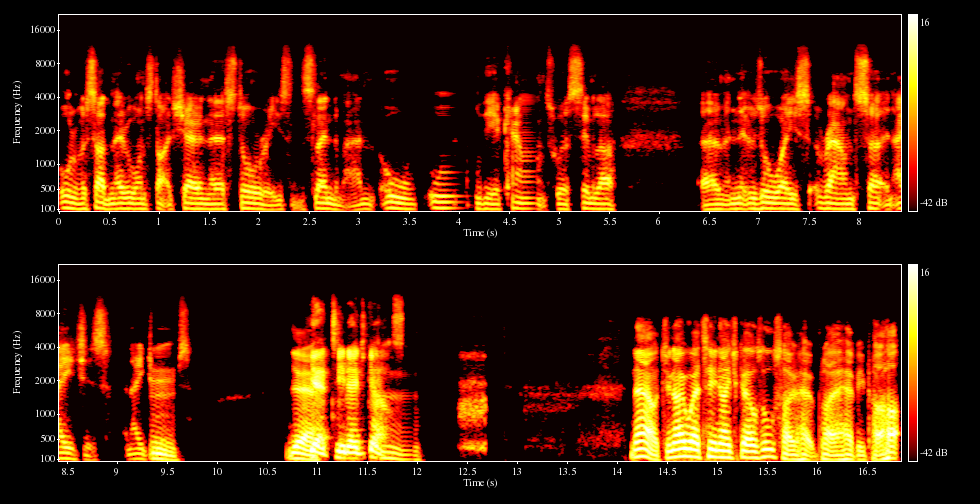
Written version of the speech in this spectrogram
all of a sudden everyone started sharing their stories of the Slender Man. All all the accounts were similar, um, and it was always around certain ages and age Mm. groups. yeah, Yeah, teenage girls. Mm. Now do you know where teenage girls also he- play a heavy part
